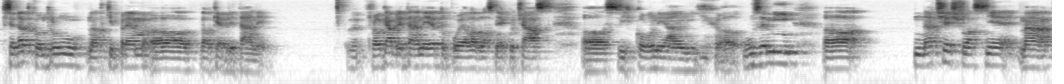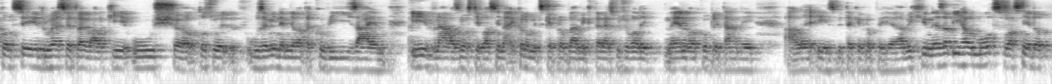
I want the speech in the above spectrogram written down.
předat kontrolu nad Kyprem Velké Británii. Velká Británie to pojala vlastně jako část uh, svých koloniálních uh, území. Uh, Načež vlastně na konci druhé světové války už eh, o to v území neměla takový zájem. I v návaznosti vlastně na ekonomické problémy, které služovaly nejen Velkou Británii, ale i zbytek Evropy. Já bych nezabíhal moc vlastně do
